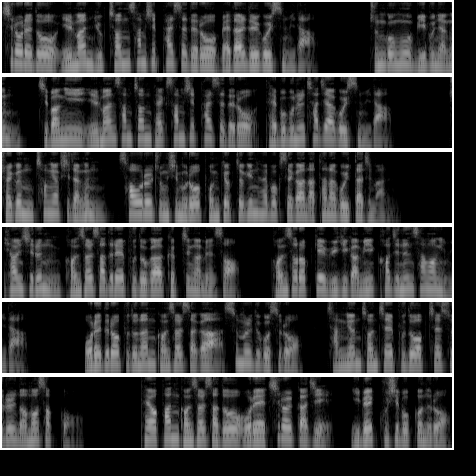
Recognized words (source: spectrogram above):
7월에도 1만 6,038세대로 매달 늘고 있습니다. 준공후 미분양은 지방이 1만 3,138세대로 대부분을 차지하고 있습니다. 최근 청약시장은 서울을 중심으로 본격적인 회복세가 나타나고 있다지만 현실은 건설사들의 부도가 급증하면서 건설업계 위기감이 커지는 상황입니다. 올해 들어 부도난 건설사가 22곳으로 작년 전체 부도업체 수를 넘어섰고 폐업한 건설사도 올해 7월까지 295건으로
